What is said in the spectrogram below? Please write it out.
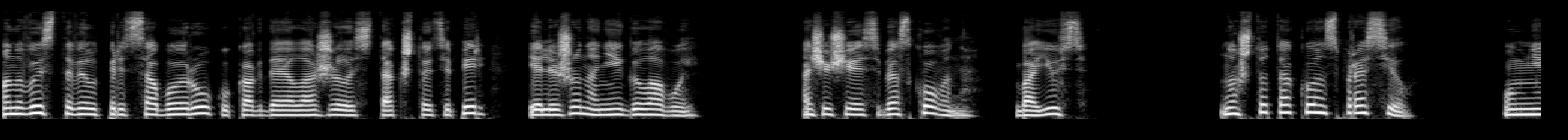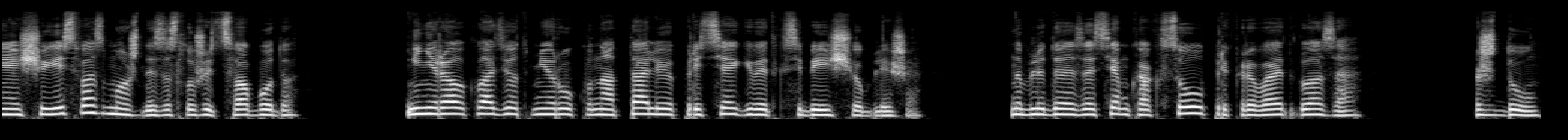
Он выставил перед собой руку, когда я ложилась, так что теперь я лежу на ней головой. Ощущаю себя скованно, боюсь. Но что такое он спросил? У меня еще есть возможность заслужить свободу. Генерал кладет мне руку на талию, притягивает к себе еще ближе. Наблюдая за тем, как Соул прикрывает глаза. Жду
